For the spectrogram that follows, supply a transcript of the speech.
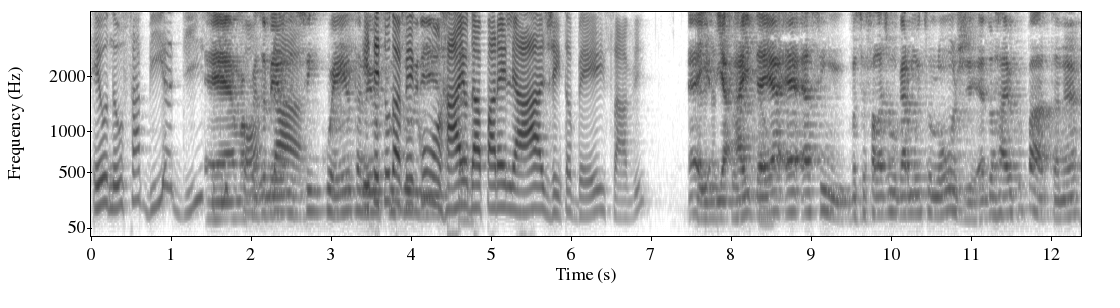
Eu não sabia disso. É, uma foda. coisa meio anos 50, meio E tem tudo a ver com o raio da aparelhagem também, sabe? É, e, e a, a, ideia é, é, assim, você falar de um lugar muito longe é do raio que parta, né?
